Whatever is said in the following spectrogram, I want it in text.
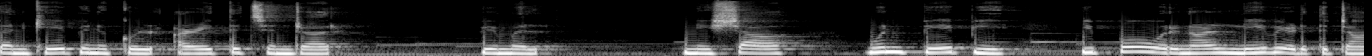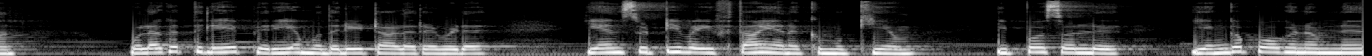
தன் கேபினுக்குள் அழைத்துச் சென்றார். விமல் நிஷா உன் பேபி இப்போ ஒரு நாள் லீவ் எடுத்துட்டான். உலகத்திலேயே பெரிய முதலீட்டாளரை விட என் சுட்டி வைஃப் தான் எனக்கு முக்கியம். இப்போ சொல்லு எங்க போகணும்னு?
